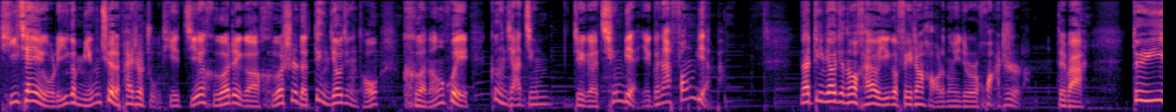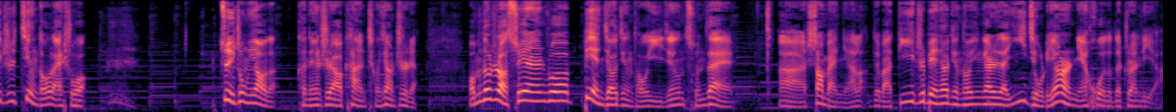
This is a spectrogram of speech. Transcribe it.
提前有了一个明确的拍摄主题，结合这个合适的定焦镜头，可能会更加精这个轻便，也更加方便吧。那定焦镜头还有一个非常好的东西就是画质了，对吧？对于一支镜头来说，最重要的肯定是要看成像质量。我们都知道，虽然说变焦镜头已经存在。啊上百年了，对吧？第一支变焦镜头应该是在一九零二年获得的专利啊。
